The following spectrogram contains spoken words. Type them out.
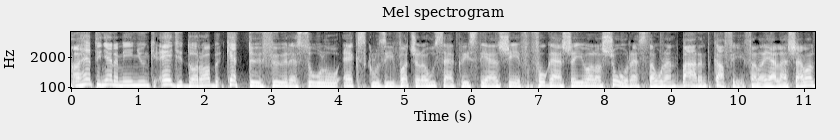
a heti nyereményünk egy darab, kettő főre szóló exkluzív vacsora Huszár Krisztián séf fogásaival a Show Restaurant Bar and Café felajánlásával.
